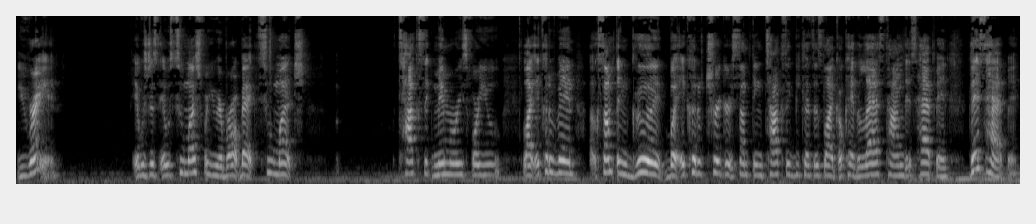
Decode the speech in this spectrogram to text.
you ran it was just it was too much for you it brought back too much toxic memories for you like it could have been uh, something good, but it could have triggered something toxic because it's like, okay, the last time this happened, this happened.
